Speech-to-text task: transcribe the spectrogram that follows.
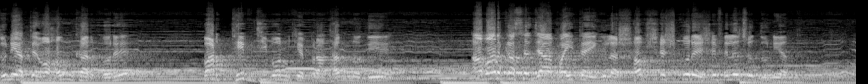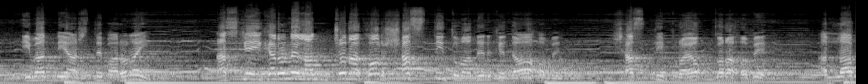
দুনিয়াতে অহংকার করে পার্থিব জীবনকে প্রাধান্য দিয়ে আমার কাছে যা পাইতা এগুলা সব শেষ করে এসে ফেলেছো দুনিয়াতে। ইমান নিয়ে আসতে পারো নাই। আজকে এই কারণে লাঞ্ছনা কর শাস্তি তোমাদেরকে দেওয়া হবে। শাস্তি প্রয়োগ করা হবে। আল্লাহ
